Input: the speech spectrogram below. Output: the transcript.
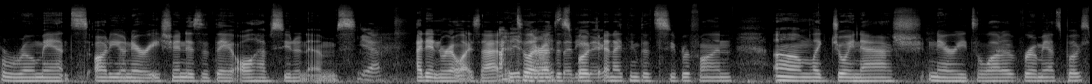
romance audio narration is that they all have pseudonyms. Yeah. I didn't realize that I until I read this book, either. and I think that's super fun. Um, like Joy Nash narrates a lot of romance books.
